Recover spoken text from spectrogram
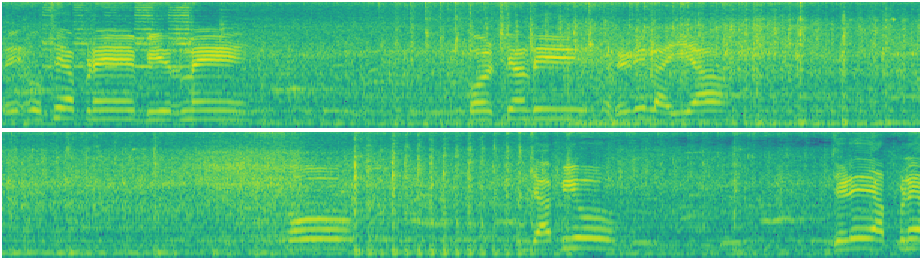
ਤੇ ਉੱਥੇ ਆਪਣੇ ਵੀਰ ਨੇ ਕੁਲਚਿਆਂ ਦੀ ਰੇਹੜੀ ਲਾਈ ਆ। ਸੋ ਪੰਜਾਬੀਓ, ਜਿਹੜੇ ਆਪਣੇ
